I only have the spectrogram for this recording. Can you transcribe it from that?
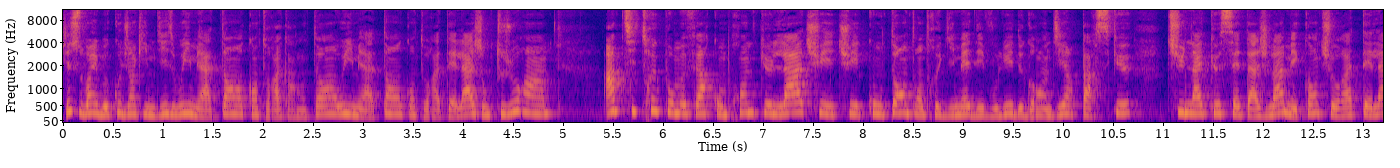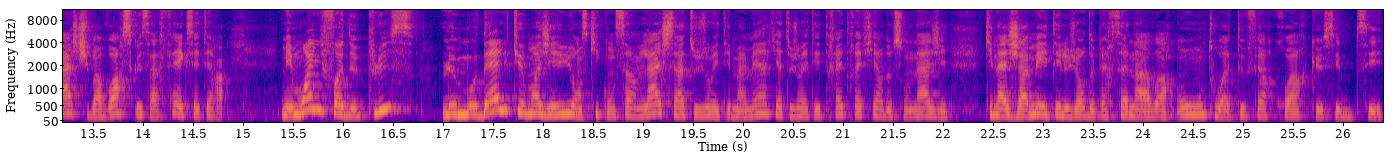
J'ai souvent eu beaucoup de gens qui me disent oui mais attends quand tu auras 40 ans, oui mais attends quand tu auras tel âge. Donc toujours un, un petit truc pour me faire comprendre que là, tu es, tu es contente, entre guillemets, d'évoluer, de grandir parce que tu n'as que cet âge-là, mais quand tu auras tel âge, tu vas voir ce que ça fait, etc. Mais moi, une fois de plus, le modèle que moi j'ai eu en ce qui concerne l'âge, ça a toujours été ma mère qui a toujours été très très fière de son âge et qui n'a jamais été le genre de personne à avoir honte ou à te faire croire que c'est c'est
